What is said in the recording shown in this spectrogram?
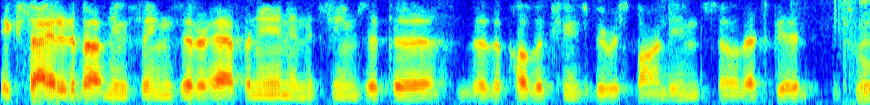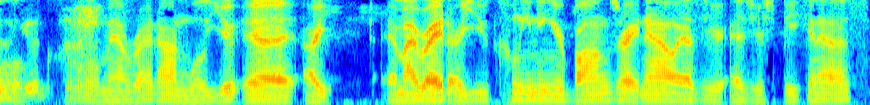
excited about new things that are happening. And it seems that the the, the public seems to be responding, so that's good. It's Cool, really good. cool, man. Right on. Well, you uh, are. Am I right? Are you cleaning your bongs right now as you're as you're speaking to us?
